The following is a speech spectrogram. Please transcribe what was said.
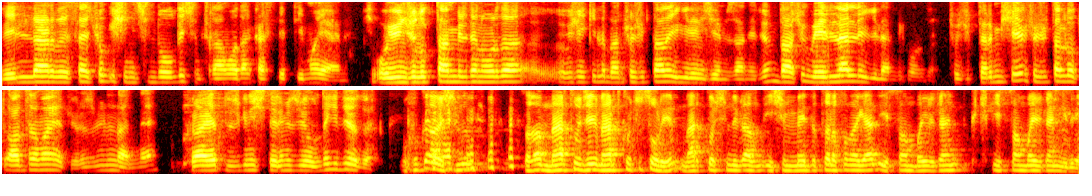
veliler vesaire çok işin içinde olduğu için travmadan kastettiğim o yani. Şimdi oyunculuktan birden orada e, o şekilde ben çocuklarla ilgileneceğimi zannediyorum. Daha çok velilerle ilgilendik orada. Çocukların bir şey yok. Çocuklarla antrenman yapıyoruz bilmem ne. Gayet düzgün işlerimiz yolunda gidiyordu. Ufuk abi şimdi sana Mert Hoca'yı, Mert Koç'u sorayım. Mert Koç şimdi biraz işin medya tarafına geldi. İhsan Bayülken, küçük İhsan Bayülken gibi.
